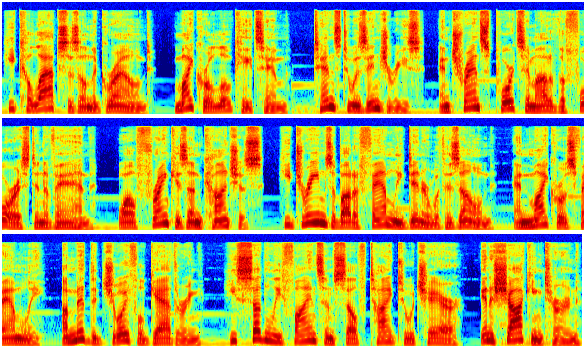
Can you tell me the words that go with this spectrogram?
he collapses on the ground. Micro locates him, tends to his injuries, and transports him out of the forest in a van. While Frank is unconscious, he dreams about a family dinner with his own and Micro's family. Amid the joyful gathering, he suddenly finds himself tied to a chair. In a shocking turn,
